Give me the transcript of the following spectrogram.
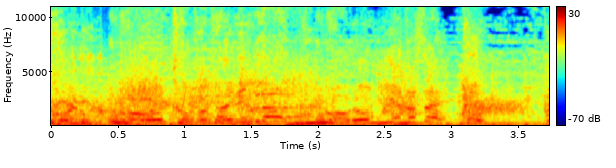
このタイミングだ。もろ見えたぜ。好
